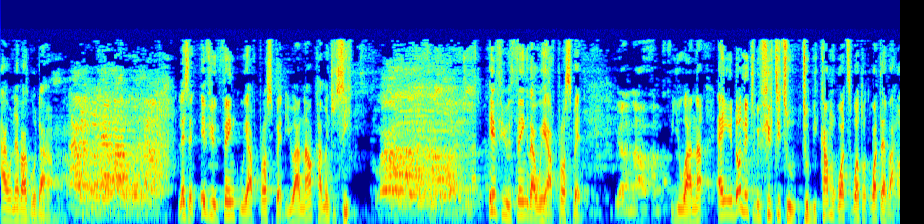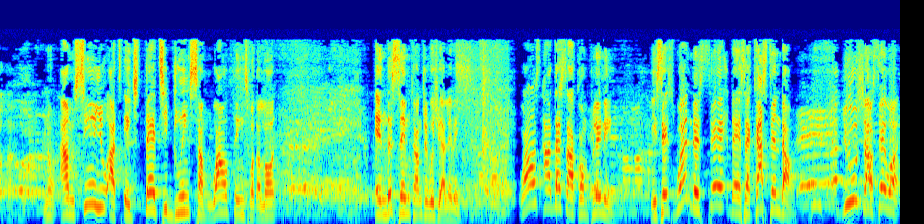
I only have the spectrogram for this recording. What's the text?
I will never go down. Listen, if you think we have prospered, you are now coming to see. If you think that we have prospered, We are now you are now, and you don't need to be 50 to, to become what, what, whatever. No, I'm seeing you at age 30 doing some wild things for the Lord in this same country which you are living. Whilst others are complaining, he says, when they say there's a casting down, you shall say what?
